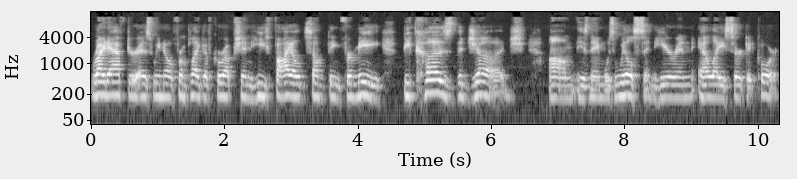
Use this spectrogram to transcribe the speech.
right after as we know from plague of corruption he filed something for me because the judge um, his name was Wilson here in LA Circuit Court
